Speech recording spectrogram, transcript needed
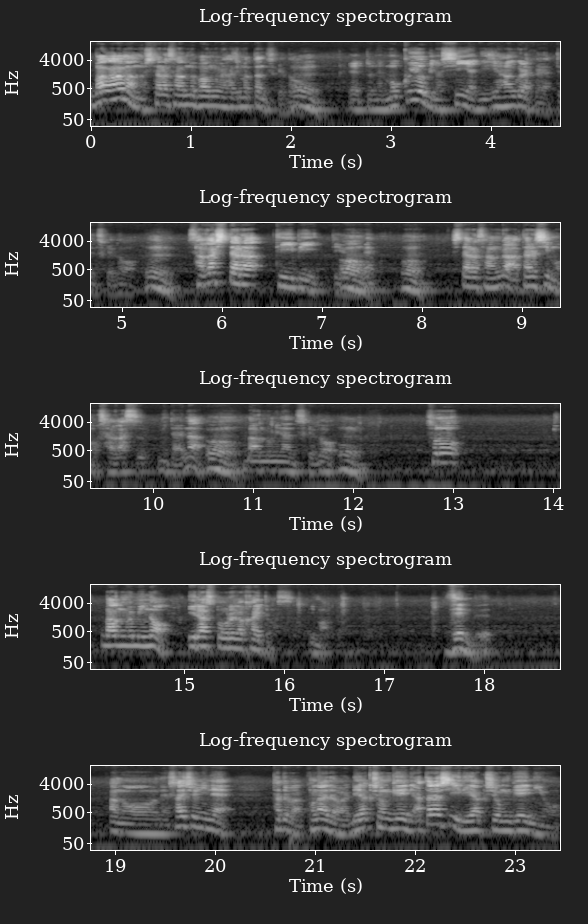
バナナマンの設楽さんの番組始まったんですけど、うん。えっとね木曜日の深夜2時半ぐらいからやってるんですけどうん「探したら TV」っていうね、うん。設楽さんが新しいものを探すみたいなうん。番組なんですけどうん。その番組のイラスト俺が描いてます今。全部？あのね最初にね例えばこの間はリアクション芸人新しいリアクション芸人をえー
